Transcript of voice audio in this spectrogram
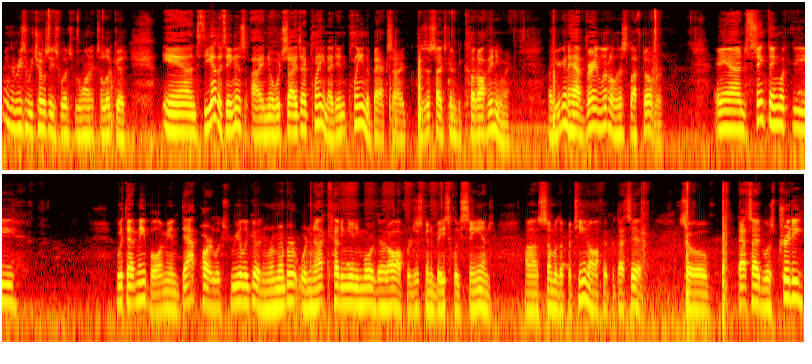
I mean, the reason we chose these woods, we want it to look good. And the other thing is, I know which sides I planed. I didn't plane the back side because this side's going to be cut off anyway. Well, you're going to have very little of this left over. And same thing with the with that maple. I mean, that part looks really good. And remember, we're not cutting any more of that off. We're just going to basically sand uh, some of the patina off it, but that's it. So that side was pretty.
